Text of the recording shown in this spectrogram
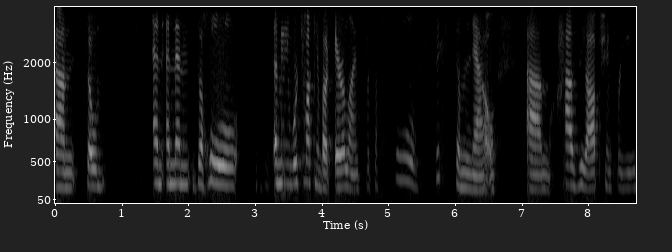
Um, so, and and then the whole, I mean, we're talking about airlines, but the whole system now um, has the option for you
